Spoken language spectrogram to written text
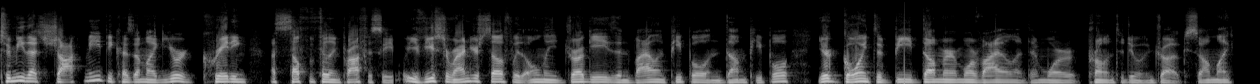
to me, that shocked me because I'm like, you're creating a self fulfilling prophecy. If you surround yourself with only druggies and violent people and dumb people, you're going to be dumber, more violent, and more prone to doing drugs. So I'm like,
